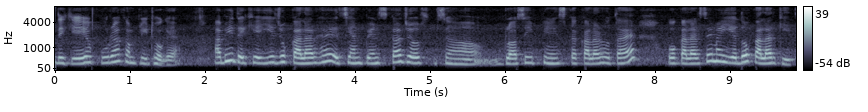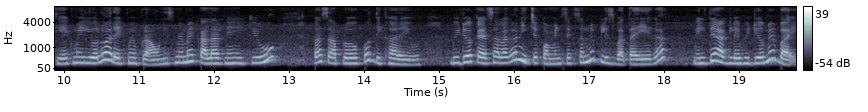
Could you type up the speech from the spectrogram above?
देखिए, ये पूरा कंप्लीट हो गया। अभी देखिए, ये जो कलर है एशियन पेंट्स का, जो ग्लॉसी फिनिश का कलर होता है, वो कलर से मैं ये दो कलर की थी, एक में येलो और एक में ब्राउन। इसमें मैं कलर नहीं की हूँ, बस आप लोगों को दिखा रही हूँ। वीडियो कैसा लगा, नीचे कमेंट सेक्शन में प्लीज़ बताइएगा। मिलते हैं अगले वीडियो में, बाय।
